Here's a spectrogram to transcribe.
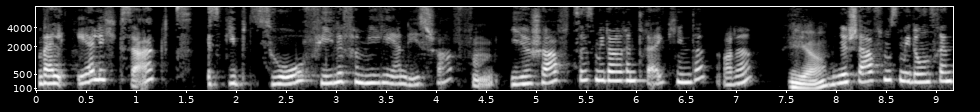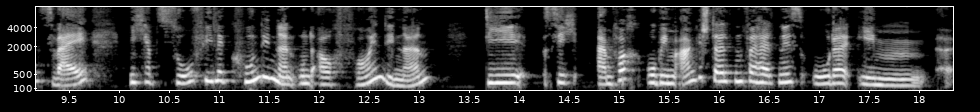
Weil ehrlich gesagt, es gibt so viele Familien, die es schaffen. Ihr schafft es mit euren drei Kindern, oder? Ja. Wir schaffen es mit unseren zwei. Ich habe so viele Kundinnen und auch Freundinnen, die sich einfach, ob im Angestelltenverhältnis oder im, äh,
